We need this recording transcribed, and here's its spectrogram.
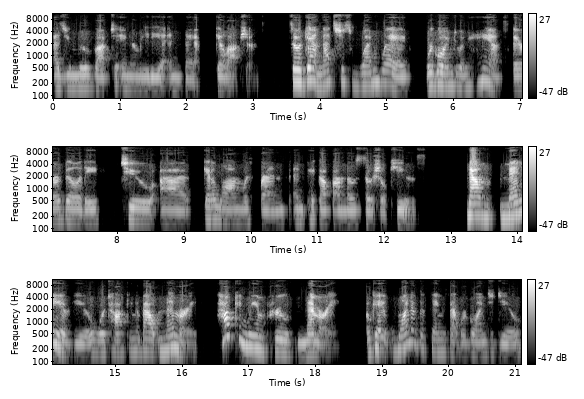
as you move up to intermediate and advanced skill options. So again, that's just one way we're going to enhance their ability to uh, get along with friends and pick up on those social cues. Now, many of you were talking about memory. How can we improve memory? Okay, one of the things that we're going to do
